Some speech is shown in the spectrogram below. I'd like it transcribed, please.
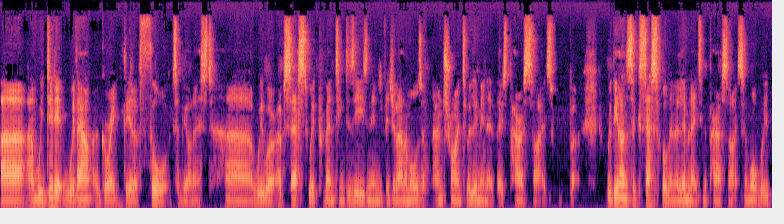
Uh, and we did it without a great deal of thought, to be honest. Uh, we were obsessed with preventing disease in individual animals and trying to eliminate those parasites. But we've been unsuccessful in eliminating the parasites. And what we've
